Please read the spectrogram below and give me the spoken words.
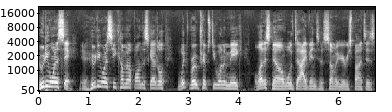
Who do you want to see? Who do you want to see coming up on the schedule? What road trips do you want to make? Let us know, and we'll dive into some of your responses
